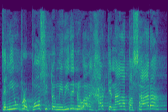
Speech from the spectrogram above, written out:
Tenía un propósito en mi vida y no iba a dejar que nada pasara.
